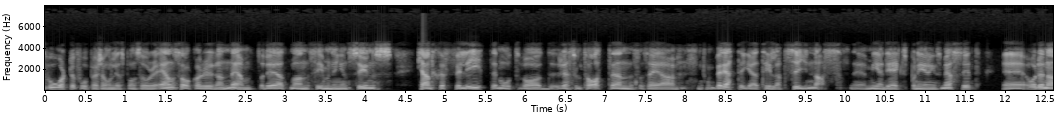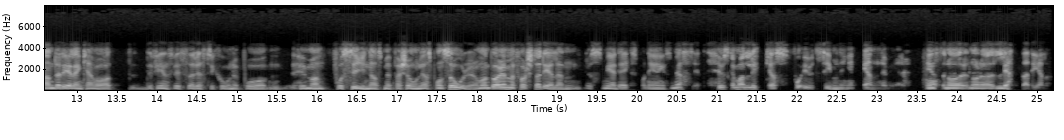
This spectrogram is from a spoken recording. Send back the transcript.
svårt att få personliga sponsorer. En sak har du redan nämnt och det är att man simningen syns kanske för lite mot vad resultaten så att säga berättigar till att synas eh, medieexponeringsmässigt. Eh, och den andra delen kan vara att det finns vissa restriktioner på hur man får synas med personliga sponsorer. Om man börjar med första delen, just medieexponeringsmässigt. Hur ska man lyckas få ut simningen ännu mer? Finns det några, några lätta delar?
